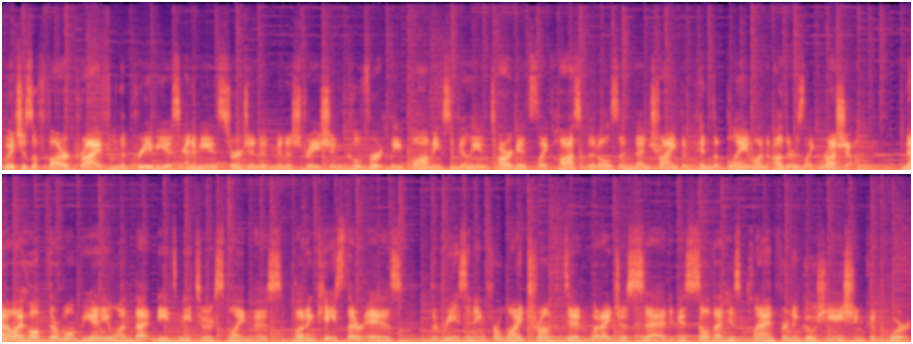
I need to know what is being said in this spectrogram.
which is a far cry from the previous enemy insurgent administration covertly bombing civilian targets like hospitals and then trying to pin the blame on others like Russia. Now, I hope there won't be anyone that needs me to explain this, but in case there is, the reasoning for why Trump did what I just said is so that his plan for negotiation could work.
